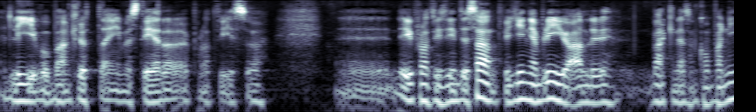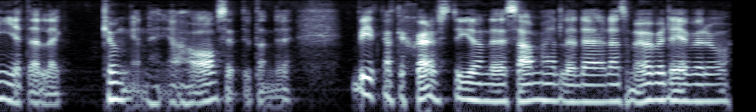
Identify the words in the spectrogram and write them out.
liv och bankrutta investerare på något vis. Och Eh, det är ju på något vis intressant. Virginia blir ju aldrig varken det som kompaniet eller kungen har avsett. Utan det blir ett ganska självstyrande samhälle där den som överlever och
